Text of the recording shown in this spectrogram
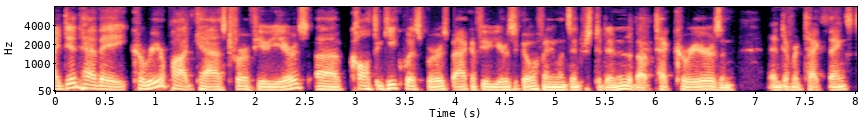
I did have a career podcast for a few years uh, called the Geek Whisperers back a few years ago. If anyone's interested in it, about tech careers and and different tech things.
